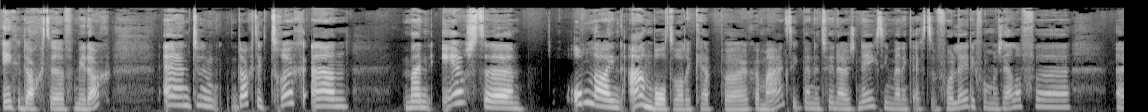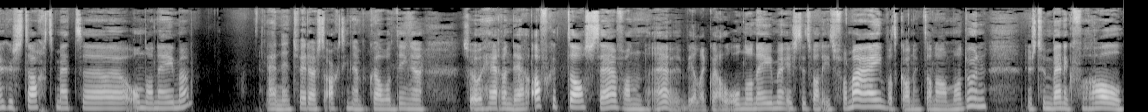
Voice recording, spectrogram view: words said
In gedachten vanmiddag. En toen dacht ik terug aan mijn eerste online aanbod wat ik heb uh, gemaakt. Ik ben in 2019 ben ik echt volledig voor mezelf uh, gestart met ondernemen. En in 2018 heb ik wel wat dingen zo her en der afgetast. Hè, van hè, wil ik wel ondernemen? Is dit wel iets voor mij? Wat kan ik dan allemaal doen? Dus toen ben ik vooral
